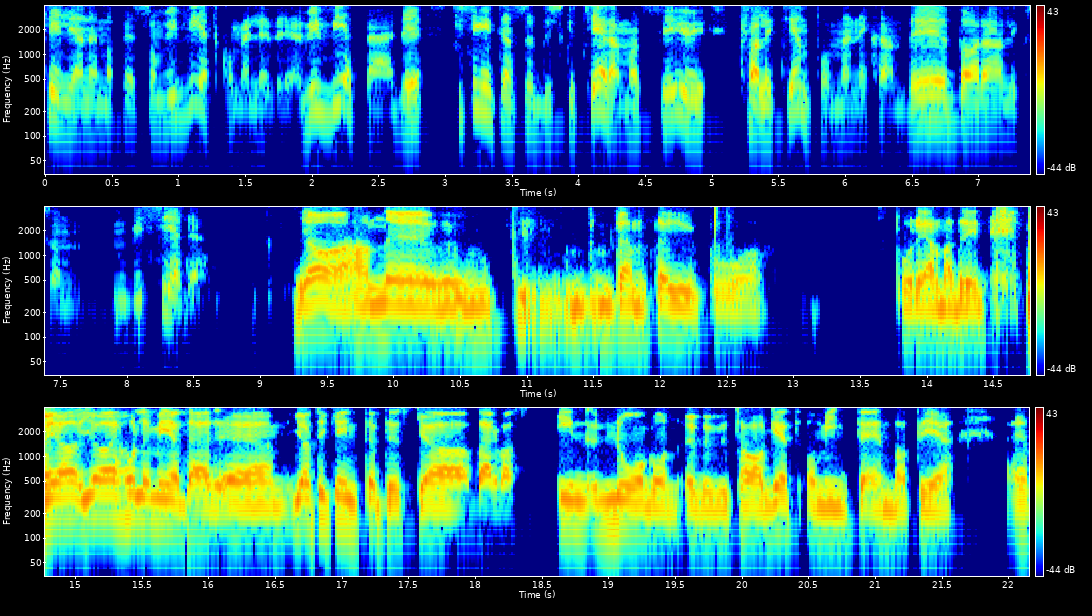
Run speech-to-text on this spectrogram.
Kylian Mbappé som vi vet kommer leverera. Vi vet det här. Det finns inte ens att diskutera. Man ser ju kvaliteten på människan. Det är bara liksom, vi ser det. Ja, han äh, väntar ju på på Real Madrid. Men jag, jag håller med där. Eh, jag tycker inte att det ska värvas in någon överhuvudtaget om inte Mbappé eh,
